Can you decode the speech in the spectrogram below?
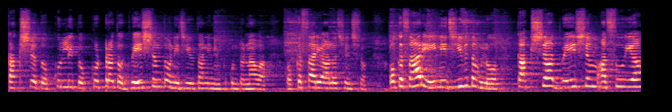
కక్షతో కుళ్ళితో కుట్రతో ద్వేషంతో నీ జీవితాన్ని నింపుకుంటున్నావా? ఒక్కసారి ఆలోచించు. ఒకసారి నీ జీవితంలో కక్ష ద్వేషం అసూయ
